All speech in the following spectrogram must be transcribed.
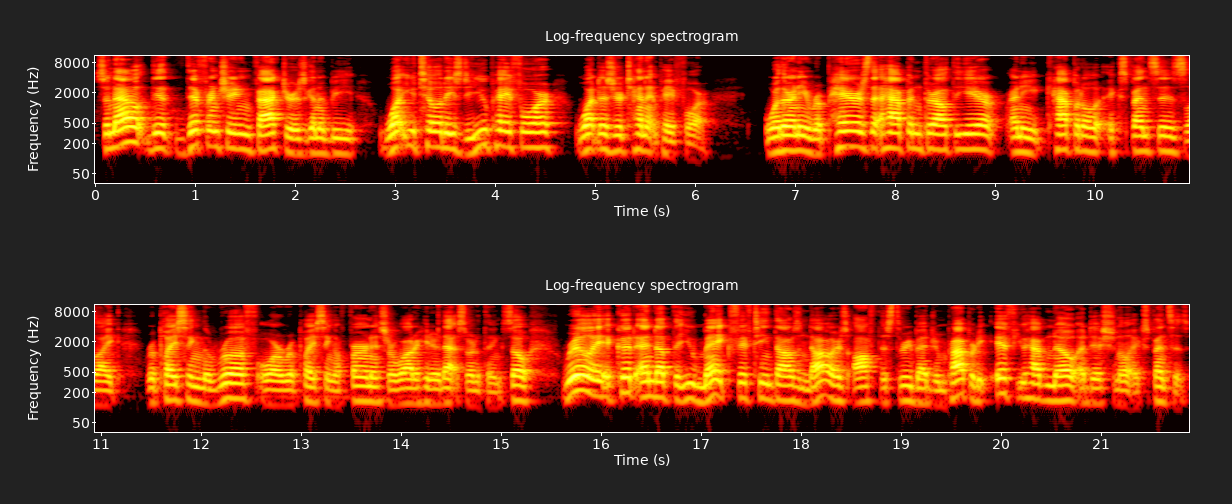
So now the differentiating factor is going to be what utilities do you pay for? What does your tenant pay for? Were there any repairs that happened throughout the year? Any capital expenses like replacing the roof or replacing a furnace or water heater, that sort of thing. So really it could end up that you make $15,000 off this three bedroom property if you have no additional expenses.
